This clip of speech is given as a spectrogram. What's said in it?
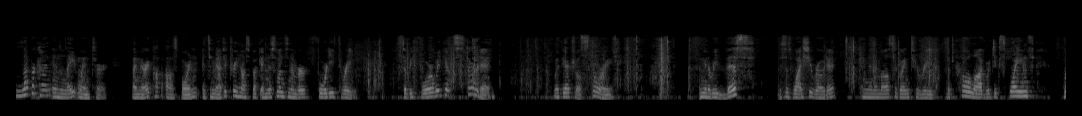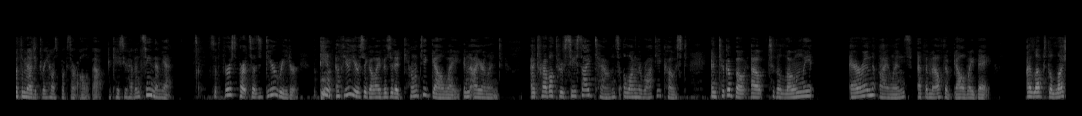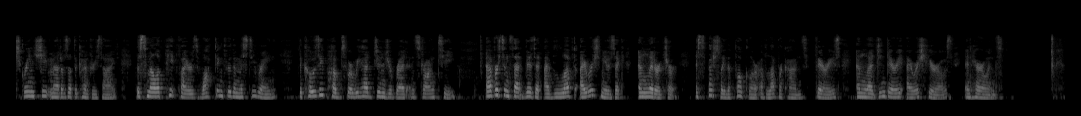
Leprechaun in Late Winter by Mary Pope Osborne. It's a Magic Tree House book, and this one's number 43. So before we get started with the actual story, I'm going to read this. This is why she wrote it. And then I'm also going to read the prologue, which explains what the Magic Tree House books are all about, in case you haven't seen them yet. So the first part says, Dear reader, a few years ago I visited County Galway in Ireland. I traveled through seaside towns along the rocky coast and took a boat out to the lonely Aran Islands at the mouth of Galway Bay. I loved the lush green sheep meadows of the countryside, the smell of peat fires wafting through the misty rain, the cozy pubs where we had gingerbread and strong tea. Ever since that visit, I've loved Irish music and literature, especially the folklore of leprechauns, fairies, and legendary Irish heroes and heroines.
